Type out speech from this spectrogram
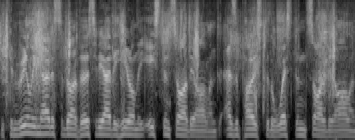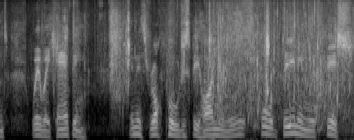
You can really notice the diversity over here on the eastern side of the island as opposed to the western side of the island where we're camping. In this rock pool just behind me, we're beaming with fish.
